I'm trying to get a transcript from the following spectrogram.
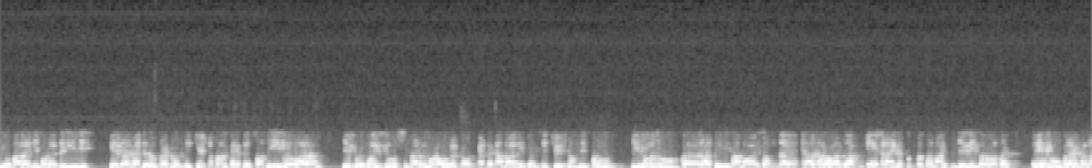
వ్యూహాలన్నీ కూడా ఢిల్లీ కేంద్రంగా జరుగుతున్నటువంటి సిచ్యువేషన్ మనకు కనిపిస్తుంది. ఈ వ్యవహారం ఎప్పుడు కొలిక్కి వస్తుంది అనేది కూడా ఒక రకంగా ఉత్కంఠంగా మారినటువంటి సిచ్యువేషన్ ఉంది. ఇప్పుడు ఈ రోజు రాత్రి రాత్రికి సమావేశం తర్వాత కీలక నాయకత్వంతో సమావేశం జరిగిన తర్వాత రేపు ప్రకటన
